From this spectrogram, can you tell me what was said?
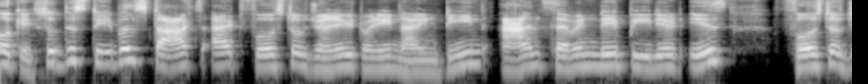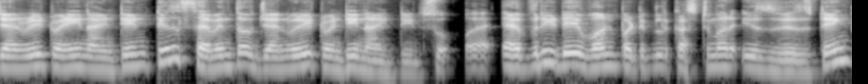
Okay, so this table starts at 1st of January 2019 and 7 day period is 1st of January 2019 till 7th of January 2019. So uh, every day one particular customer is visiting.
